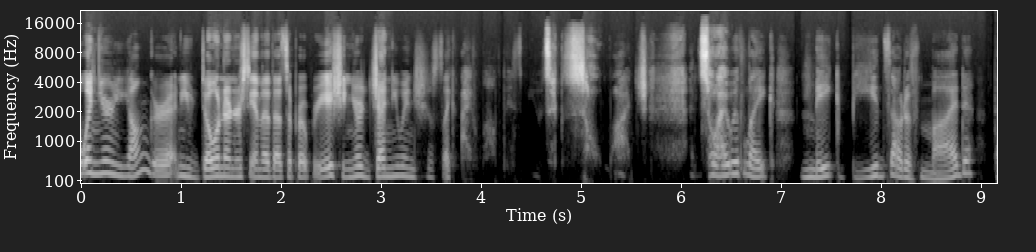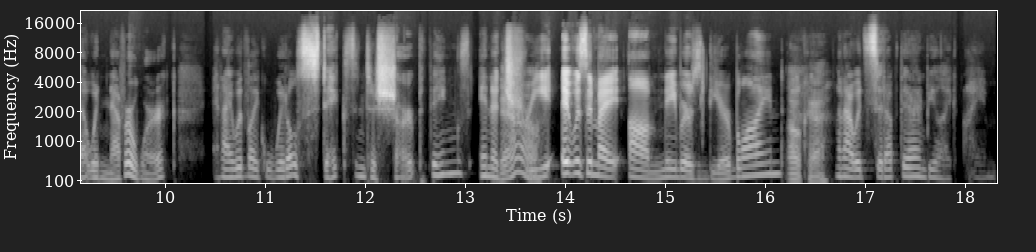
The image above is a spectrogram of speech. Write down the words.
but when you're younger and you don't understand that that's appropriation you're genuine just like i love this music so much and so I would like make beads out of mud that would never work. And I would like whittle sticks into sharp things in a Yeah. tree. It was in my um neighbor's deer blind. Okay. And I would sit up there and be like, I am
